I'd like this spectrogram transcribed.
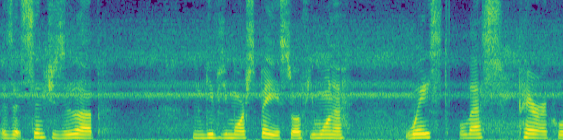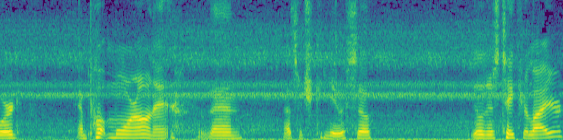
is it cinches it up and gives you more space. So if you want to waste less paracord and put more on it, then that's what you can do. So you'll just take your lighter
